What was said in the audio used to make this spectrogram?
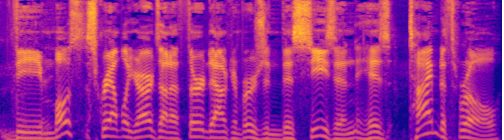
The most scramble yards on a third down conversion this season, his time to throw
